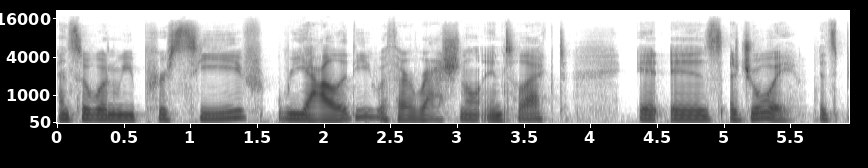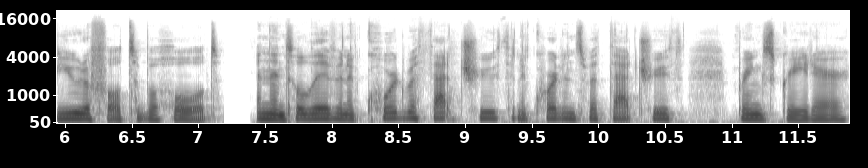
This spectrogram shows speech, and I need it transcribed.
And so, when we perceive reality with our rational intellect, it is a joy. It's beautiful to behold. And then to live in accord with that truth, in accordance with that truth, brings greater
